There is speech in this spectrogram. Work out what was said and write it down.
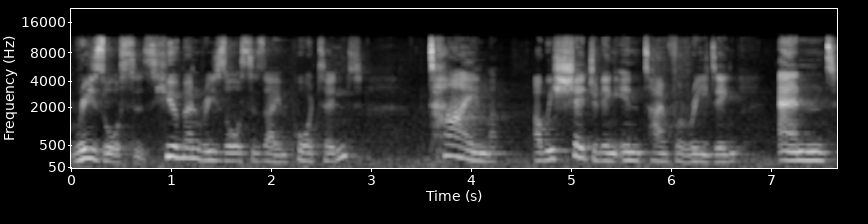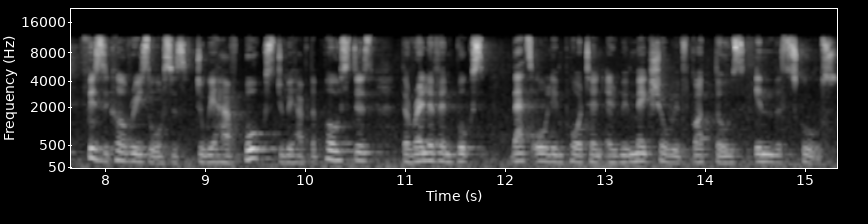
resources, human resources are important. Time, are we scheduling in time for reading? And physical resources. Do we have books? Do we have the posters, the relevant books? That's all important, and we make sure we've got those in the schools.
